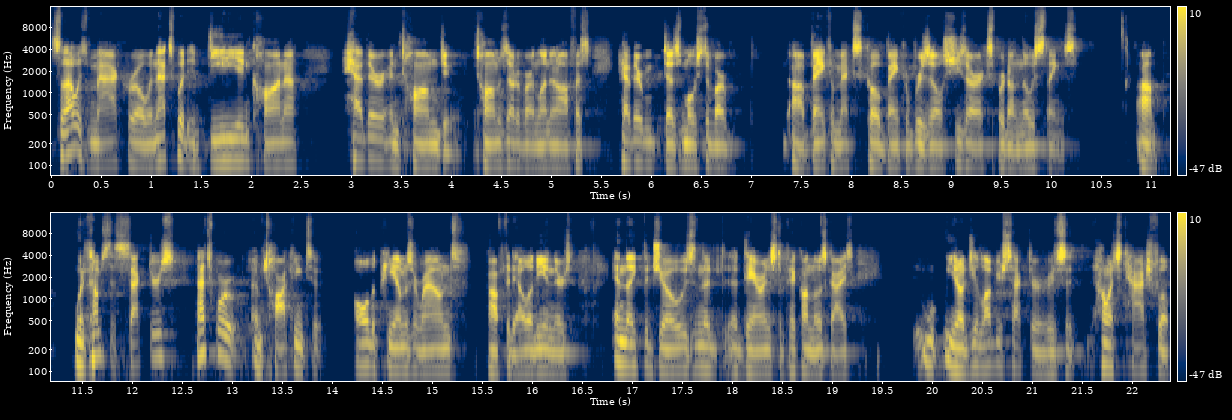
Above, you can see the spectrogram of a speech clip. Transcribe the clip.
So that was macro, and that's what Aditi and Kana, Heather and Tom do. Tom's out of our London office. Heather does most of our uh, Bank of Mexico, Bank of Brazil. She's our expert on those things. Um, when it comes to sectors, that's where I'm talking to all the PMs around uh, Fidelity, and there's and like the Joes and the uh, Darrens to pick on those guys you know, do you love your sector? Is it how much cash flow?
